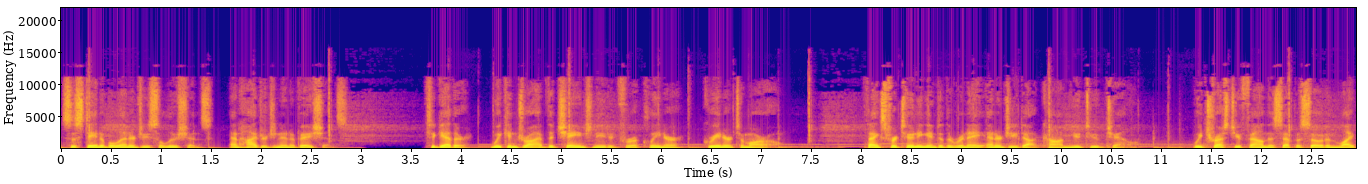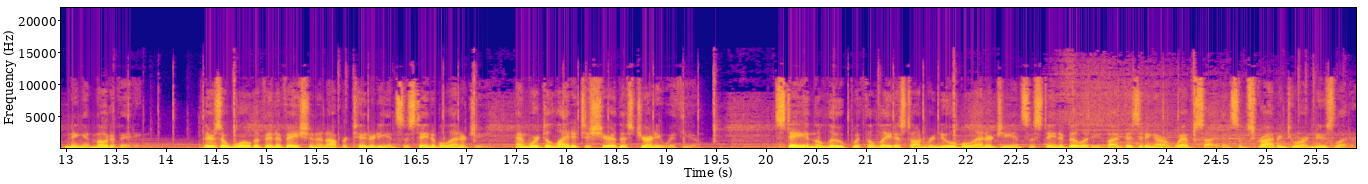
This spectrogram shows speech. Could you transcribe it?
sustainable energy solutions, and hydrogen innovations. Together, we can drive the change needed for a cleaner, greener tomorrow. Thanks for tuning into the ReneEnergy.com YouTube channel. We trust you found this episode enlightening and motivating. There's a world of innovation and opportunity in sustainable energy, and we're delighted to share this journey with you. Stay in the loop with the latest on renewable energy and sustainability by visiting our website and subscribing to our newsletter.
